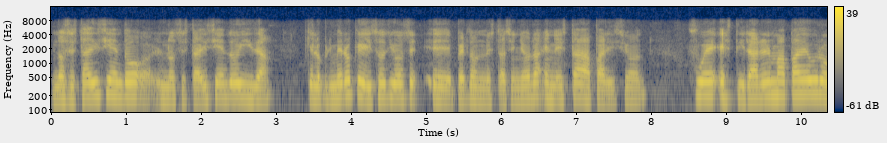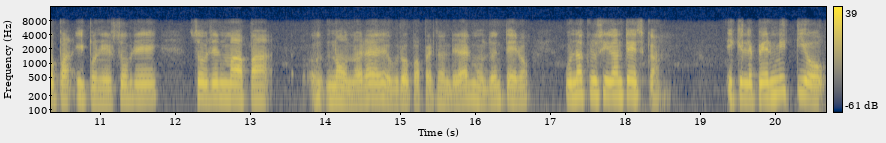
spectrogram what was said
nos está diciendo, nos está diciendo Ida que lo primero que hizo Dios, eh, perdón, Nuestra Señora en esta aparición fue estirar el mapa de Europa y poner sobre, sobre el mapa, no, no era de Europa, perdón, era del mundo entero, una cruz gigantesca y que le permitió,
